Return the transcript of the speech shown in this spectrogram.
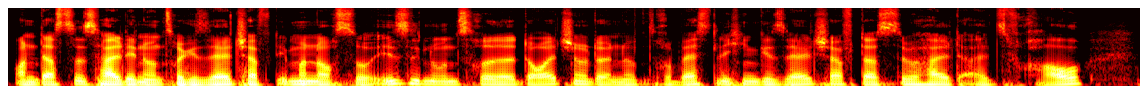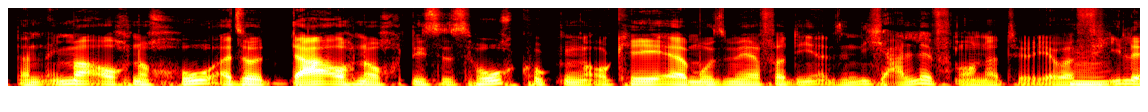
und dass das halt in unserer Gesellschaft immer noch so ist, in unserer deutschen oder in unserer westlichen Gesellschaft, dass du halt als Frau dann immer auch noch hoch, also da auch noch dieses Hochgucken, okay, er muss mehr verdienen. Also nicht alle Frauen natürlich, aber Mhm. viele.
